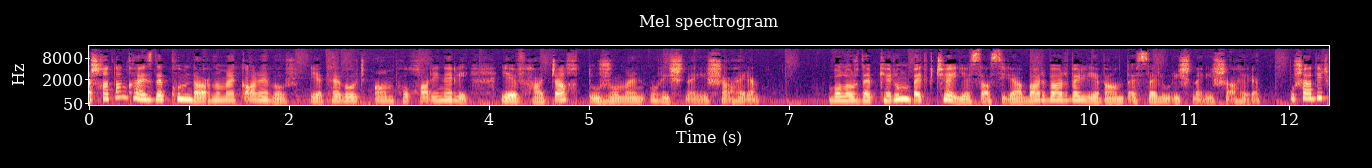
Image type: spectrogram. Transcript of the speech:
Աշխատանքը այս դեպքում դառնում է կարևոր, եթե ոչ անփոխարինելի, եւ հաճախ տուժում են ուրիշների շահերը։ Բոլոր դեպքերում պետք չէ եսասիրաբար վարվել եւ անտեսել ուրիշների շահերը։ Ուշադիր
